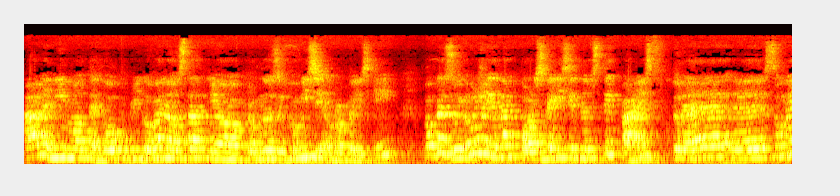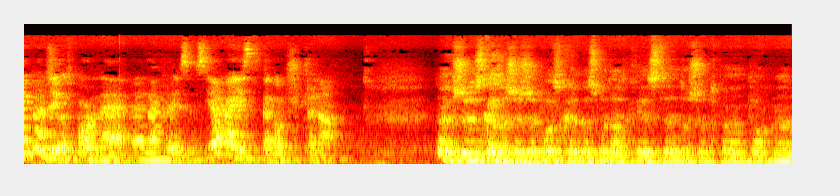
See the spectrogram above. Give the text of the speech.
ale mimo tego opublikowane ostatnio prognozy Komisji Europejskiej pokazują, że jednak Polska jest jednym z tych państw, które y, są najbardziej odporne y, na kryzys. Jaka jest tego przyczyna? Także zgadza się, że polska gospodarka jest dość odporna.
